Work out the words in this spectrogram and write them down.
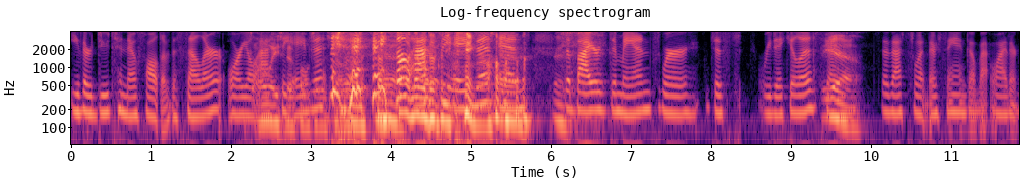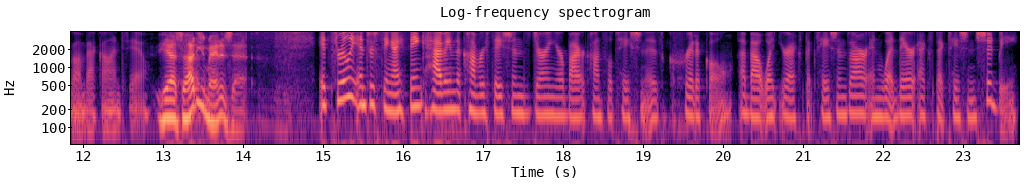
either due to no fault of the seller or you'll ask the no fault the agent. seller. you'll ask the agent, wrong. and the buyer's demands were just ridiculous. And Yeah. So that's what they're saying. Go back. Why they're going back on too. Yeah. So how do you manage that? It's really interesting. I think having the conversations during your buyer consultation is critical about what your expectations are and what their expectations should be.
